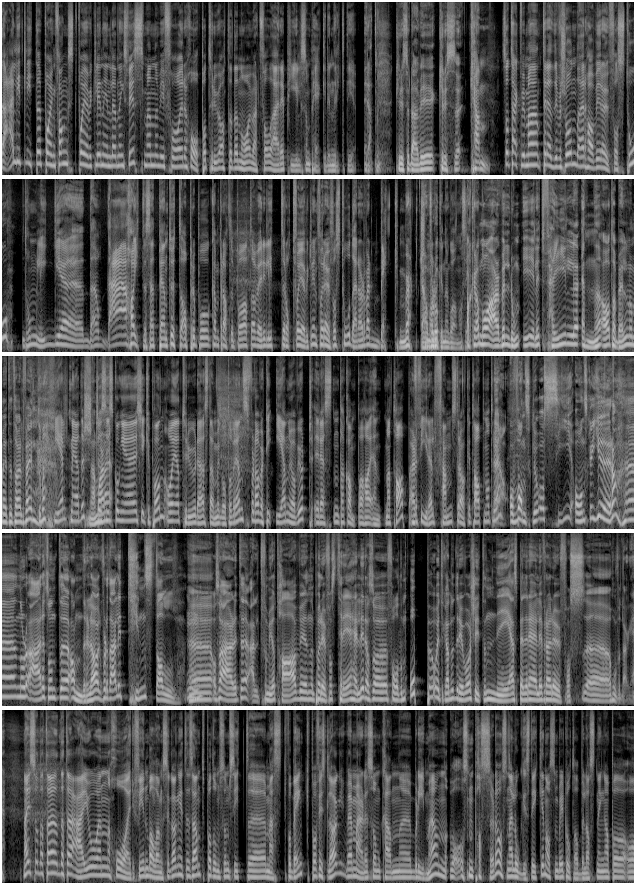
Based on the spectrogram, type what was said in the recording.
det er litt lite poengfangst på Gjøviklin innledningsvis, men vi får håpe og tro at det nå i hvert fall er en pil som peker i den riktige retning. Krysser der vi krysser kan. Så takker vi med tredjedivisjon. Der har vi Raufoss 2. De ligger Det, det har ikke sett pent ut. Apropos kan prate på at det har vært litt rått for Gjøviklin. For Raufoss 2 der har det vært bekmørkt, Ja, må det kunne gå an å si. Akkurat nå er vel de i litt feil ende av tabellen, om jeg ikke tar helt feil. De er helt nederst er det. sist gang jeg kikker på den, og jeg tror det stemmer godt overens. For det har vært én uavgjort. Resten av kampene har endt med tap. Er det fire eller fem strake tap nå, tror jeg? Ja, og vanskelig å si hva han skal gjøre eh, når du er et sånt eh, andrelag, for det er litt tynn stall. Mm. og så er det ikke altfor mye å ta av på Raufoss 3 heller. Altså få dem opp, og ikke kan du drive og skyte ned spillere heller fra Raufoss uh, hovedlaget. Nei, så dette, dette er jo en hårfin balansegang, ikke sant? På de som sitter eh, mest på benk på første lag. Hvem er det som kan eh, bli med? Åssen passer det? Åssen er logistikken? Åssen blir totalbelastninga på å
